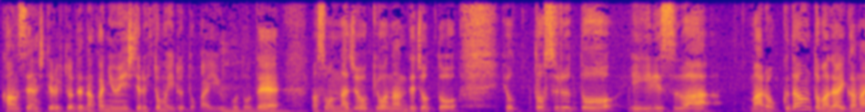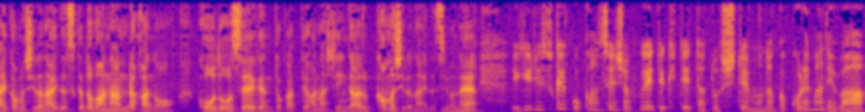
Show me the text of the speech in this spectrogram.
感染してる人で、なんか入院してる人もいるとかいうことで、うん、まあ、そんな状況なんで、ちょっと、ひょっとすると、イギリスはまあ、ロックダウンとまではいかないかもしれないですけど、まあ、何らかの行動制限とかっていう話になるかもしれないですよね、うん、イギリス、結構感染者増えてきてたとしても、なんかこれまでは、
